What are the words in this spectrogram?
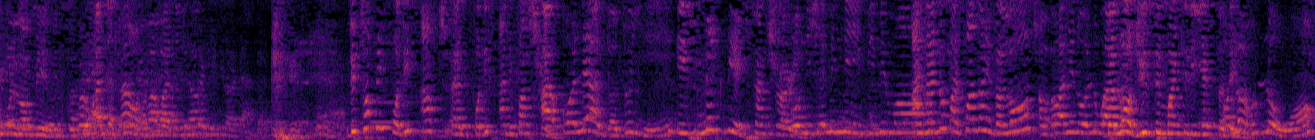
even love me a little bit. The topic for this after, uh, for this anniversary Àkọlé àjọ̀dún yìí. is make me a sanctuary. Oníṣẹ́ mi ní ibi mímọ́. And I know my father in the Lord, Àwọn bàbá wa nínú Olúwa. the Lord used him mightily yesterday. Ọlọ́run lò wọ́n.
